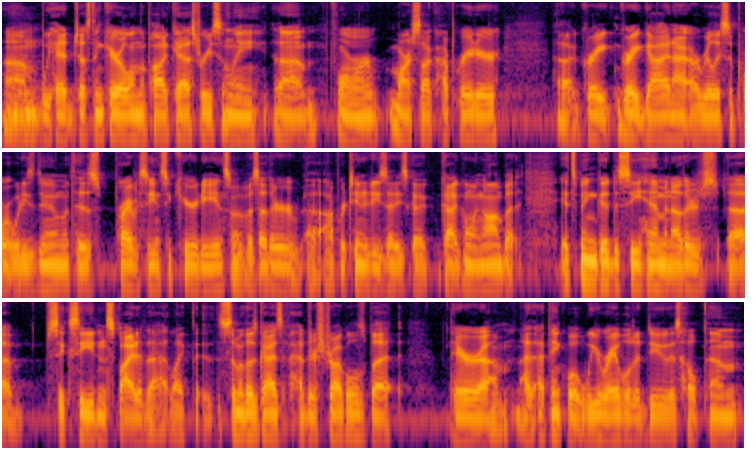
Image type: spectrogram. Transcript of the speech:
Um, We had Justin Carroll on the podcast recently, um, former MARSOC operator. Uh, great, great guy, and I, I really support what he's doing with his privacy and security and some of his other uh, opportunities that he's got, got going on. But it's been good to see him and others uh, succeed in spite of that. Like the, some of those guys have had their struggles, but they're. Um, I, I think what we were able to do is help them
